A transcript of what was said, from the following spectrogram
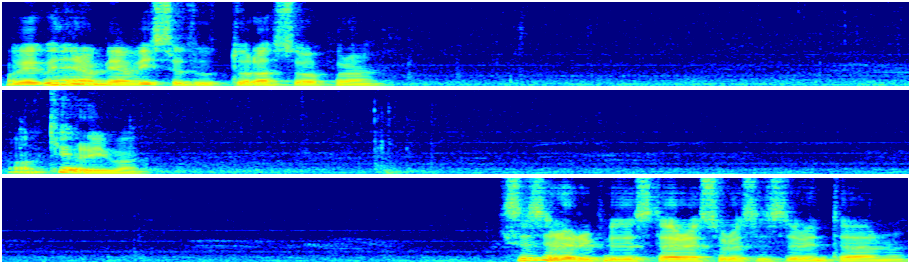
Ok, quindi non abbiamo visto tutto là sopra. Chi arriva? Chissà se le riprese esterne sono le stesse dell'interno.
